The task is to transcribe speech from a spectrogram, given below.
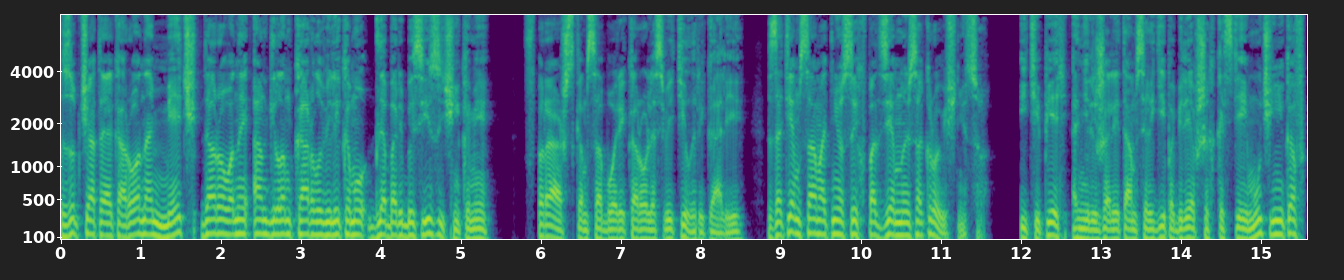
зубчатая корона, меч, дарованный ангелом Карлу Великому для борьбы с язычниками. В Пражском соборе король осветил регалии. Затем сам отнес их в подземную сокровищницу. И теперь они лежали там среди побелевших костей мучеников,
